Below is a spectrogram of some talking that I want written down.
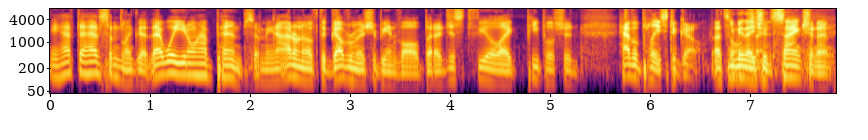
you have to have something like that. That way, you don't have pimps. I mean, I don't know if the government should be involved, but I just feel like people should have a place to go. That's you mean I'm they saying. should sanction it?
